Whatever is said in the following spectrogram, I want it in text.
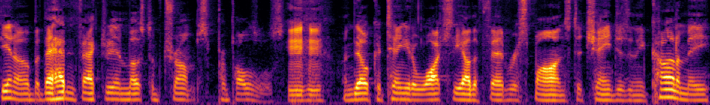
you know, but they hadn't factored in most of Trump's proposals. Mhm. And they'll continue to watch see how the Fed responds to changes in the economy.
